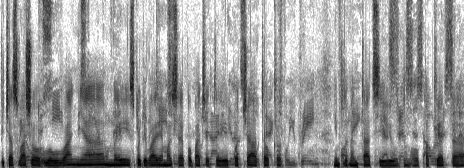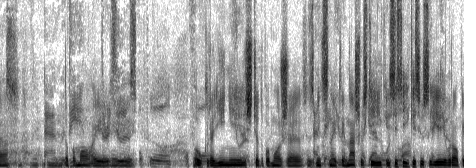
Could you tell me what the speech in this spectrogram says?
Під час вашого головування ми сподіваємося побачити початок імплементацію того пакета допомоги е, Україні, що допоможе зміцнити нашу стійкість і стійкість усієї Європи.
